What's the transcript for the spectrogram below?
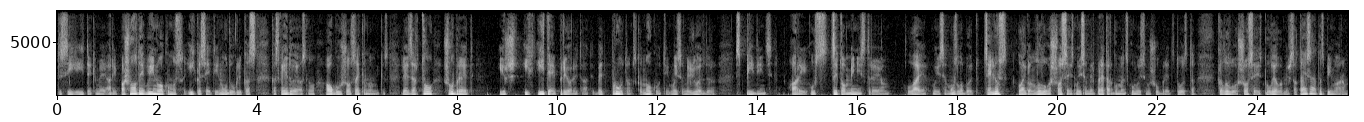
tas ietekmē arī pašvaldību īnokumus, īkasētī nodokļi, kas, kas veidojās no augušos ekonomikas. Līdz ar to šobrīd ir IT prioritāte, bet, protams, ka nokūtī mums ir jāizdara spīdīns arī uz citām ministrijām, lai mēs uzlabotu ceļus, lai gan Lilos šoseis mums ir pretarguments, ko mums šobrīd tosta, ka Lilos šoseis pa lielam ir sataisētas, piemēram,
